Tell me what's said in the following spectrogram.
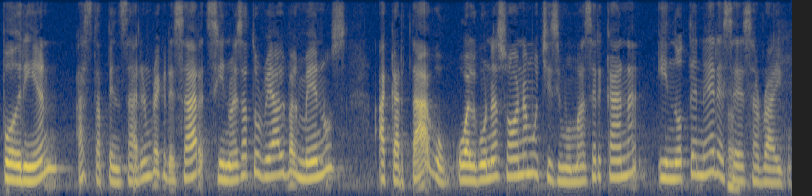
podrían hasta pensar en regresar, si no es a Turrialba, al menos a Cartago o alguna zona muchísimo más cercana y no tener ese desarraigo.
